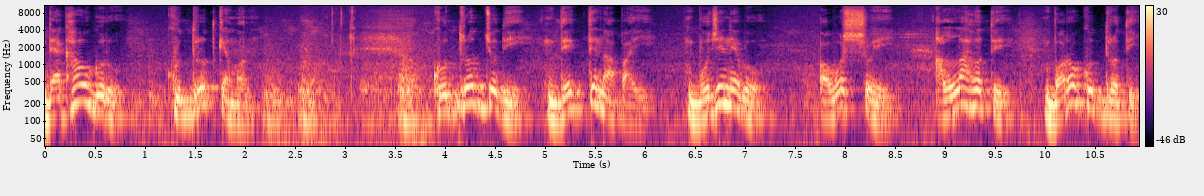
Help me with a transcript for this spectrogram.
দেখাও গুরু, কুদরত কেমন? কুদরত যদি দেখতে না পাই, বুঝে নেব, অবশ্যই আল্লাহ হতে বড় কুদরতি।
